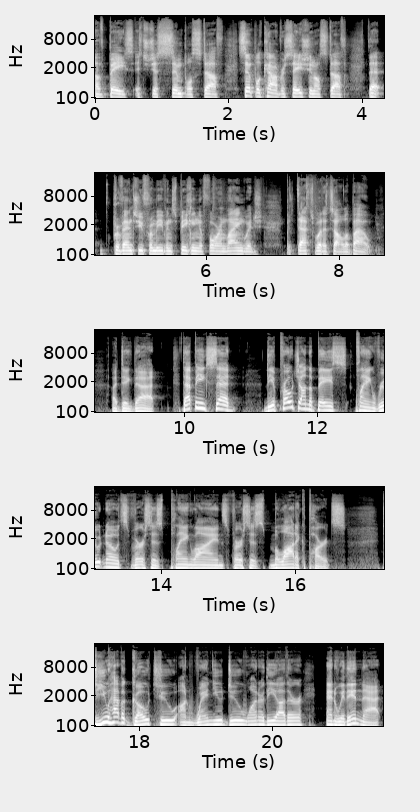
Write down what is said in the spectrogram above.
of bass. It's just simple stuff, simple conversational stuff that prevents you from even speaking a foreign language. But that's what it's all about. I dig that. That being said, the approach on the bass, playing root notes versus playing lines versus melodic parts, do you have a go to on when you do one or the other? And within that,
